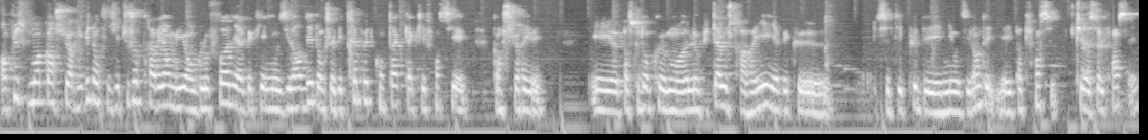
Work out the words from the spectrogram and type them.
en plus, moi, quand je suis arrivée, donc j'ai toujours travaillé en milieu anglophone et avec les Néo-Zélandais, donc j'avais très peu de contact avec les Français quand je suis arrivée. Et parce que donc l'hôpital où je travaillais, il y avait que c'était que des Néo-Zélandais, il n'y avait pas de Français. J'étais la seule Française.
